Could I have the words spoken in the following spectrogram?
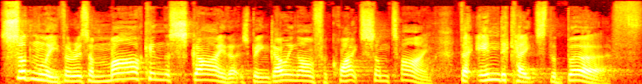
Suddenly, there is a mark in the sky that has been going on for quite some time that indicates the birth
